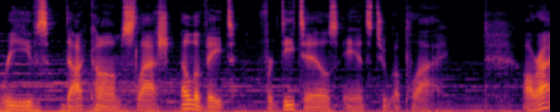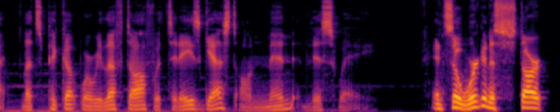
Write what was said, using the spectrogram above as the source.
reeves.com slash elevate for details and to apply. All right, let's pick up where we left off with today's guest on Men This Way. And so we're going to start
